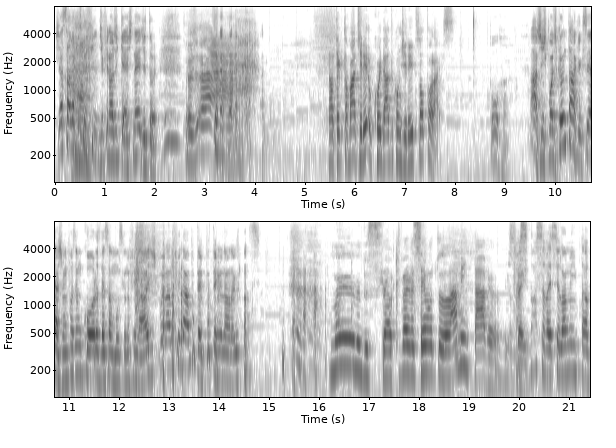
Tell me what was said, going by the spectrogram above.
Já sabe a música de fi- de final de cast, né, editor? Eu já- Ah. Não, tem que tomar dire- cuidado com direitos autorais. Porra. Ah, a gente pode cantar, o que, que você acha? Vamos fazer um chorus dessa música no final e a gente põe lá no final pra, ter- pra terminar o negócio. Mano do céu, que vai ser lamentável isso Vai ser- nossa, vai ser lamentável.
